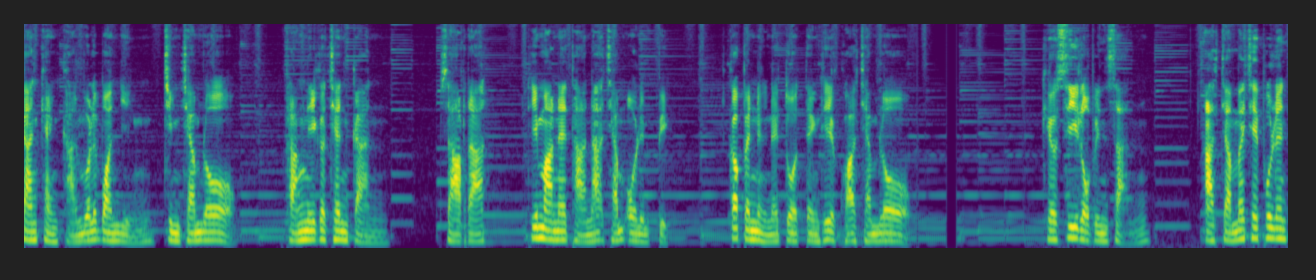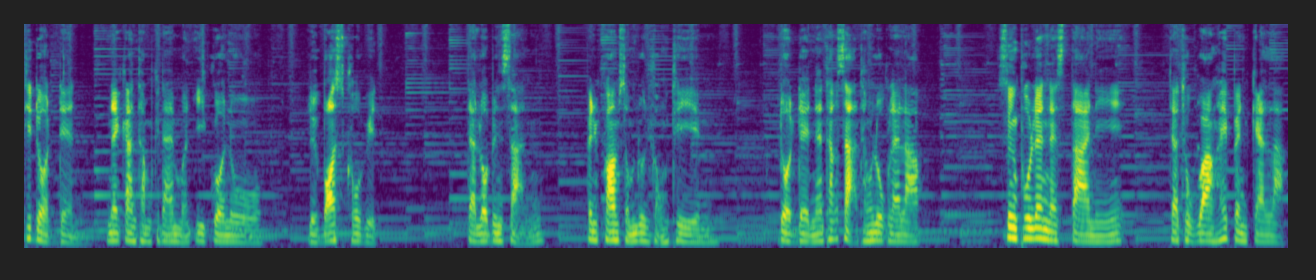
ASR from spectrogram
การแข่งขันวอลเลย์บอลหญิงชิงแชมป์โลก ครั้งนี้ก็เช่นกันสหรัฐที่มาในฐานะแชมป์โอลิมปิก ก็เป็นหนึ่งในตัวเต็งที่จะคว้าแชมป์โลก เคลซี่โรบินสัน อาจจะไม่ใช่ผู้เล่นที่โดดเด่นในการทำคะแนนเหมือนอีกัวโน หรือบอสโควิด แต่โรบินสันเป็นความสมดุลของทีม โดดเด่นในทักษะทั้งลุกและรับ ซึ่งผู้เล่นในสไตล์นี้จะถูกวางให้เป็นแกนหลัก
